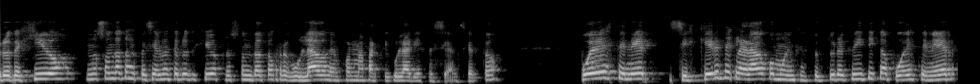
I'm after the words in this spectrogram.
protegidos, no son datos especialmente protegidos, pero son datos regulados en forma particular y especial, ¿cierto? Puedes tener, si es que eres declarado como infraestructura crítica, puedes tener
